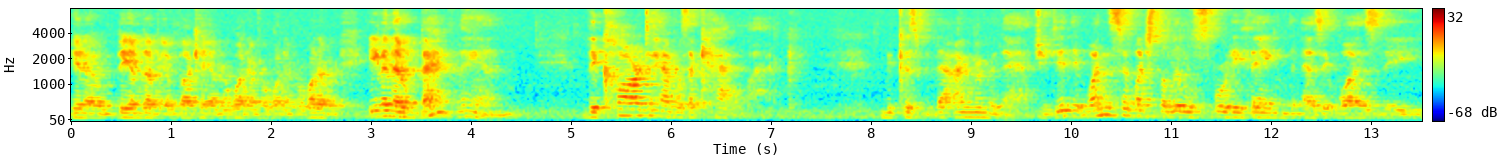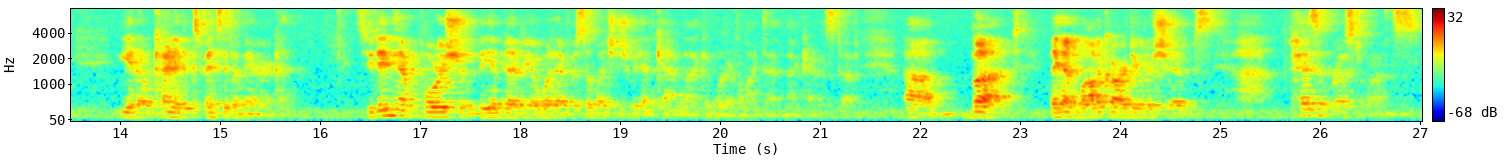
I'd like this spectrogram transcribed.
you know, BMW Buckhead or whatever, whatever, whatever. Even though back then, the car to have was a Cadillac. Because that, I remember that. You did, it wasn't so much the little sporty thing as it was the, you know, kind of expensive American. So you didn't have Porsche or BMW or whatever so much as you would have Cadillac and whatever like that and that kind of stuff. Um, but they had a lot of car dealerships, peasant restaurants.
